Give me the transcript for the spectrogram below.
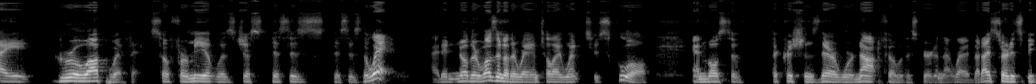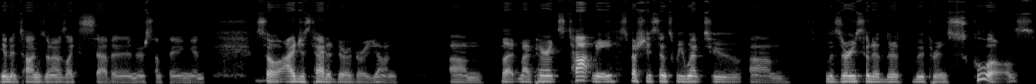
I grew up with it. So for me it was just this is this is the way. I didn't know there was another way until I went to school and most of the Christians there were not filled with the spirit in that way. But I started speaking in tongues when I was like 7 or something and so I just had it very very young. Um, but my parents taught me, especially since we went to um, Missouri Synod Lutheran schools,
